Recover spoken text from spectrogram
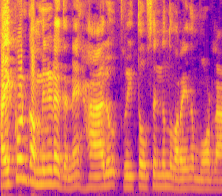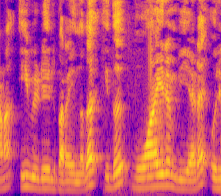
ഹൈക്കോൺ കമ്പനിയുടെ തന്നെ ഹാലോ ത്രീ തൗസൻഡ് എന്ന് പറയുന്ന മോഡലാണ് ഈ വീഡിയോയിൽ പറയുന്നത്. ഇത് മൂവായിരം വിയുടെ ഒരു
